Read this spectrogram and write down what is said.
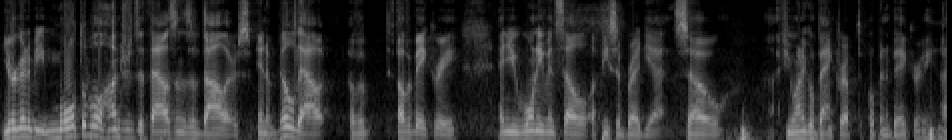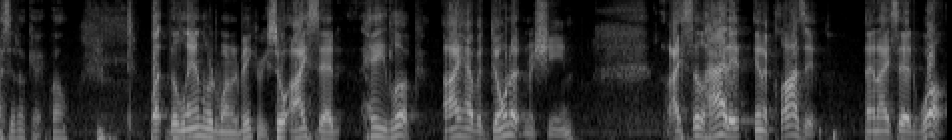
You're going to be multiple hundreds of thousands of dollars in a build out of a, of a bakery, and you won't even sell a piece of bread yet. So if you want to go bankrupt, open a bakery. I said, okay, well. But the landlord wanted a bakery. So I said, hey, look, I have a donut machine. I still had it in a closet. And I said, well,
